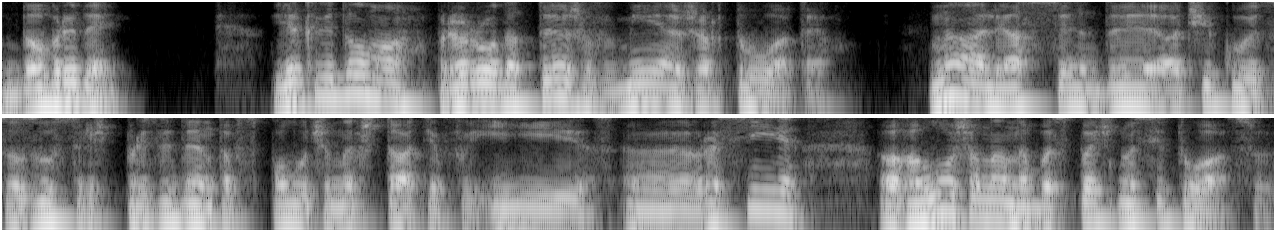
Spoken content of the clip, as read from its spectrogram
Добрий день. Як відомо, природа теж вміє жартувати. На Алясці, де очікується зустріч президентів Сполучених Штатів і е, Росії, оголошено небезпечну ситуацію.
